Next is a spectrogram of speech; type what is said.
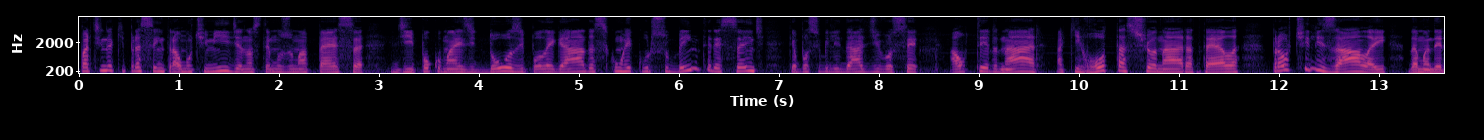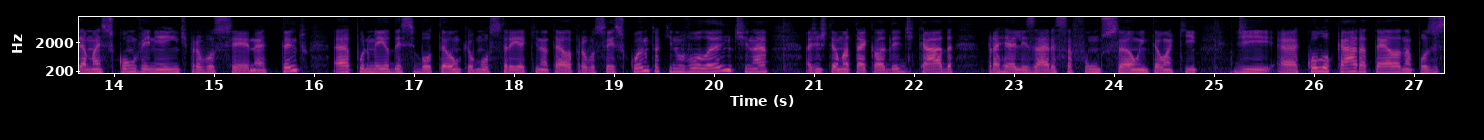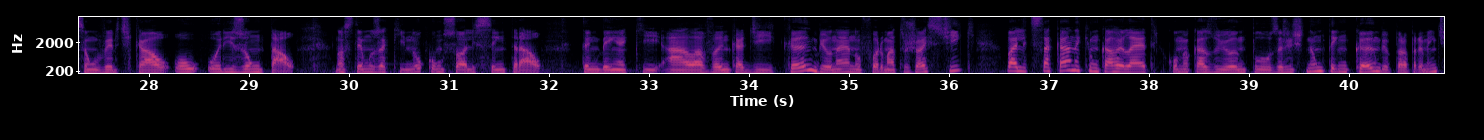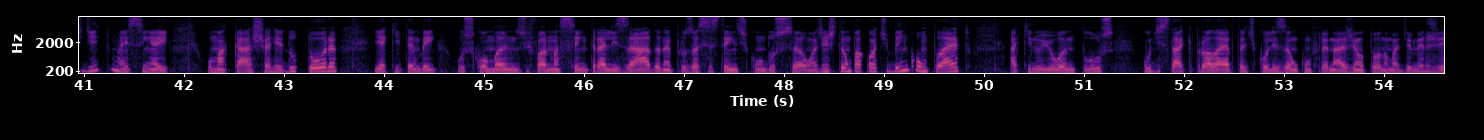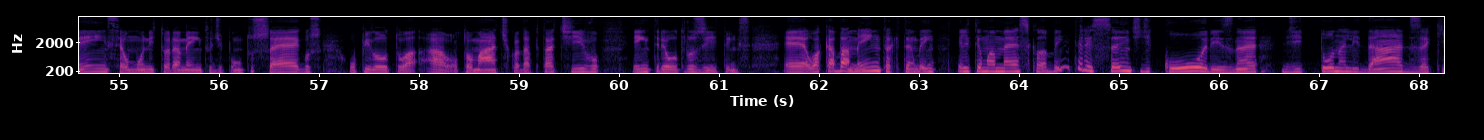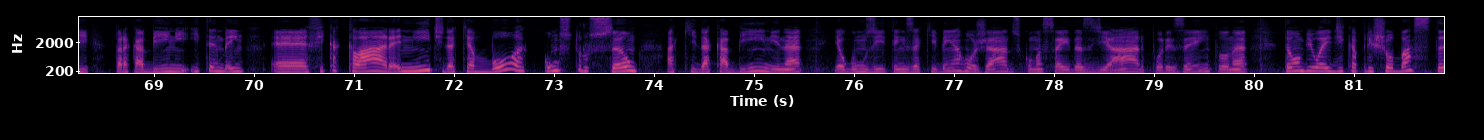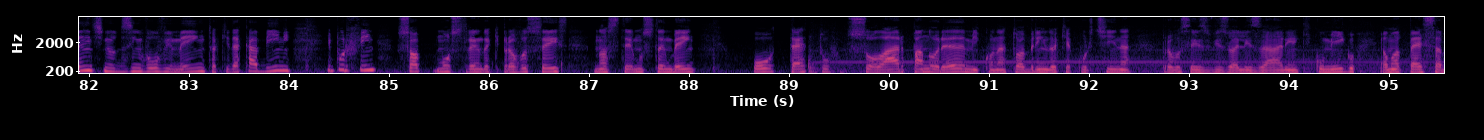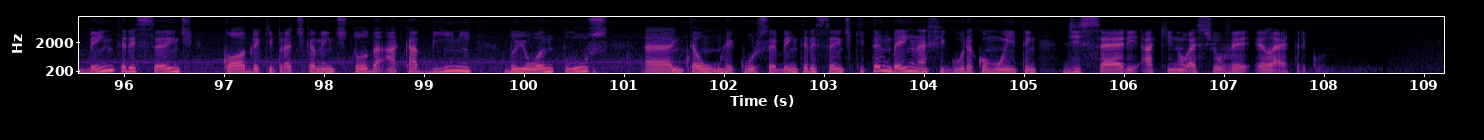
Partindo aqui para a central multimídia, nós temos uma peça de pouco mais de 12 polegadas com um recurso bem interessante, que é a possibilidade de você alternar, aqui rotacionar a tela para utilizá-la aí da maneira mais conveniente para você, né? Tanto é, por meio desse botão que eu mostrei aqui na tela para vocês, quanto aqui no volante, né? A gente tem uma tecla dedicada para realizar essa função, então aqui de é, colocar a tela na posição vertical ou horizontal. Nós temos aqui no console central também aqui a alavanca de câmbio, né, no formato joystick, Vale destacar né, que um carro elétrico, como é o caso do Yuan Plus, a gente não tem um câmbio propriamente dito, mas sim aí uma caixa redutora e aqui também os comandos de forma centralizada né, para os assistentes de condução. A gente tem um pacote bem completo aqui no Yuan Plus, com destaque para o alerta de colisão com frenagem autônoma de emergência, o monitoramento de pontos cegos, o piloto automático adaptativo, entre outros itens. É, o acabamento aqui também ele tem uma mescla bem interessante de cores, né? de tonalidades aqui para a cabine e também é, fica clara, é nítida que a boa construção aqui da cabine, né, e alguns itens aqui bem arrojados, como as saídas de ar, por exemplo, né. Então a BYD caprichou bastante no desenvolvimento aqui da cabine e por fim, só mostrando aqui para vocês, nós temos também o teto solar panorâmico, né? Tô abrindo aqui a cortina para vocês visualizarem aqui comigo. É uma peça bem interessante, cobre aqui praticamente toda a cabine do Yuan Plus. Uh, então um recurso é bem interessante que também né, figura como item de série aqui no SUV elétrico.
